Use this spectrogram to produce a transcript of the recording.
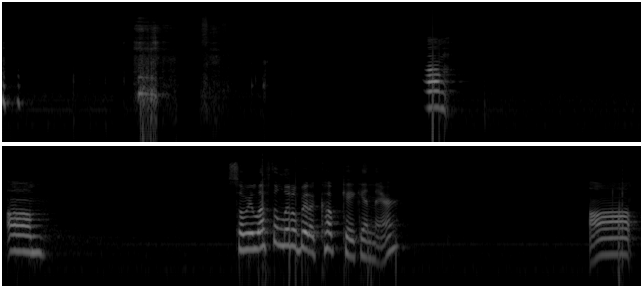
um um so we left a little bit of cupcake in there um,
